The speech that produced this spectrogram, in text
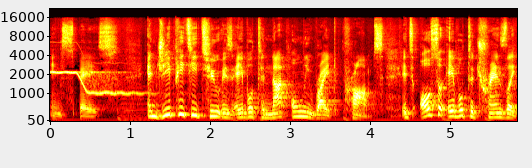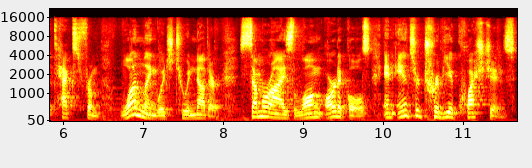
in space. And GPT-2 is able to not only write prompts, it's also able to translate text from one language to another, summarize long articles, and answer trivia questions.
